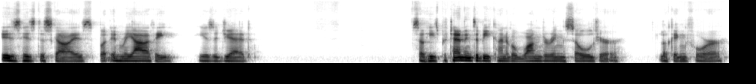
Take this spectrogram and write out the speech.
is his disguise, but in reality, he is a Jed. So he's pretending to be kind of a wandering soldier looking for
